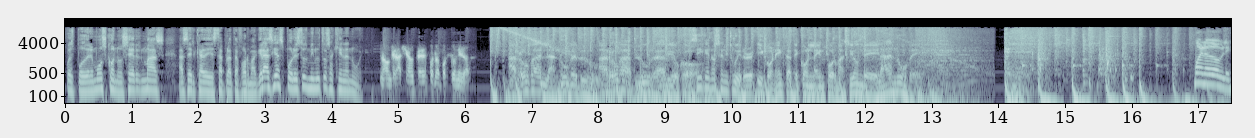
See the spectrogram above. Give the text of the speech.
pues podremos conocer más acerca de esta plataforma. Gracias por estos minutos aquí en la nube. No, gracias a ustedes por la oportunidad. Arroba la nube blue. Arroba blue radio com. Síguenos en Twitter y conéctate con la información de la nube. Bueno, doble.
